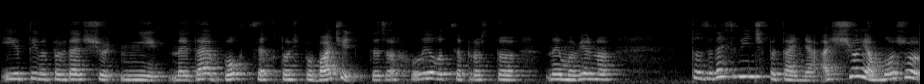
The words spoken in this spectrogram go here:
І ти відповідаєш, що ні, не дай Бог, це хтось побачить, це жахливо, це просто неймовірно. То задай собі інше питання: а що я можу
